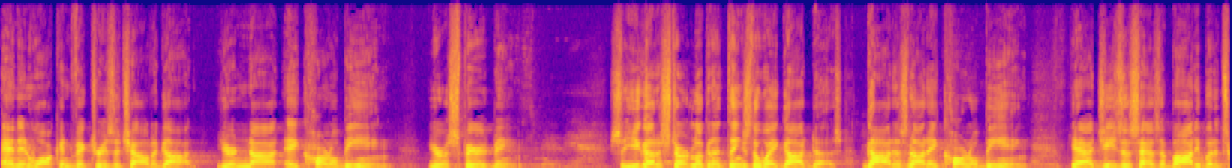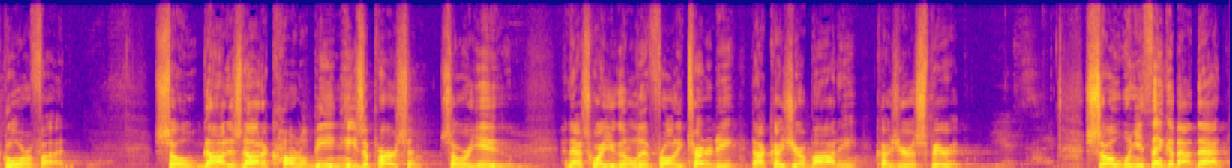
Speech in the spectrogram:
and then walk in victory as a child of God. You're not a carnal being. You're a spirit being. So you got to start looking at things the way God does. God is not a carnal being. Yeah, Jesus has a body, but it's glorified. So God is not a carnal being. He's a person. So are you. And that's why you're going to live for all eternity, not because you're a body, because you're a spirit. So when you think about that,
